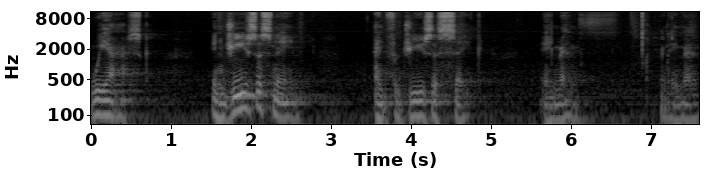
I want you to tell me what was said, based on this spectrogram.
we ask. In Jesus' name and for Jesus' sake. Amen and amen.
